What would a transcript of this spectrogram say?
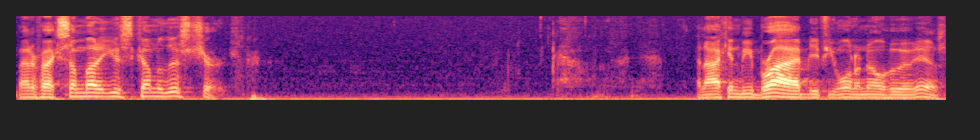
Matter of fact, somebody used to come to this church. And I can be bribed if you want to know who it is.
